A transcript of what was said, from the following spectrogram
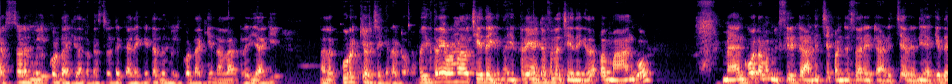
കസ്റ്റാർഡ് മിൽക്ക് ഉണ്ടാക്കിയതാണ്. കസ്റ്റാർഡ് കലക്കിയിട്ട് അത് മിൽക്ക് ഉണ്ടാക്കി നല്ല ഡ്രൈ ആക്കി നല്ല കുറുക്കി വെച്ചേക്കണം കേട്ടോ. അപ്പൊ ഇത്രയും നമ്മൾ ചെയ്തേക്കുന്നത്. ഇത്രയും ഐറ്റംസ് ആണ് ചെയ്തേക്കുന്നത്. അപ്പൊ മാംഗോ മാംഗോ നമ്മൾ മിക്സിയിലിട്ട് അടിച്ച് പഞ്ചസാര ഇട്ട് അടിച്ച് റെഡിയാക്കി ഇതേ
